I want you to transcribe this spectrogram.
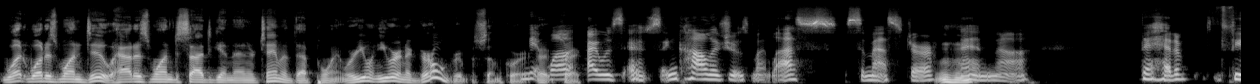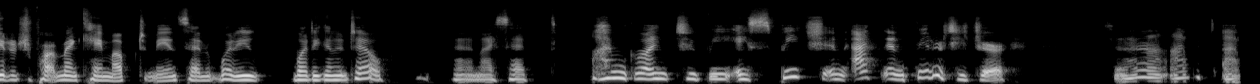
what what does one do? How does one decide to get into entertainment at that point? Were you you were in a girl group of some sort? Yeah, uh, well, correct? I was, I was in college. It was my last semester, Mhm. and uh, the head of the theater department came up to me and said, "What are you? What are you going to do?" And I said, "I'm going to be a speech and act and theater teacher." I "Uh, I would,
